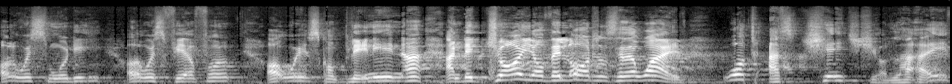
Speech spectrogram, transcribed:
always moody always fearful always complaining and the joy of the Lord is in the wife. What has changed your life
